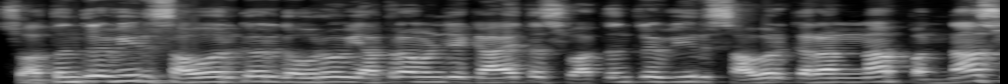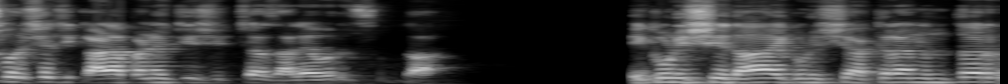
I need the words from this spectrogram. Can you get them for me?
स्वातंत्र्यवीर सावरकर गौरव यात्रा म्हणजे काय? तर स्वातंत्र्यवीर सावरकरांना पन्नास वर्षाची काळापाण्याची शिक्षा झाल्यावर सुद्धा एकोणीसशे दहा एकोणीसशे अकरा नंतर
